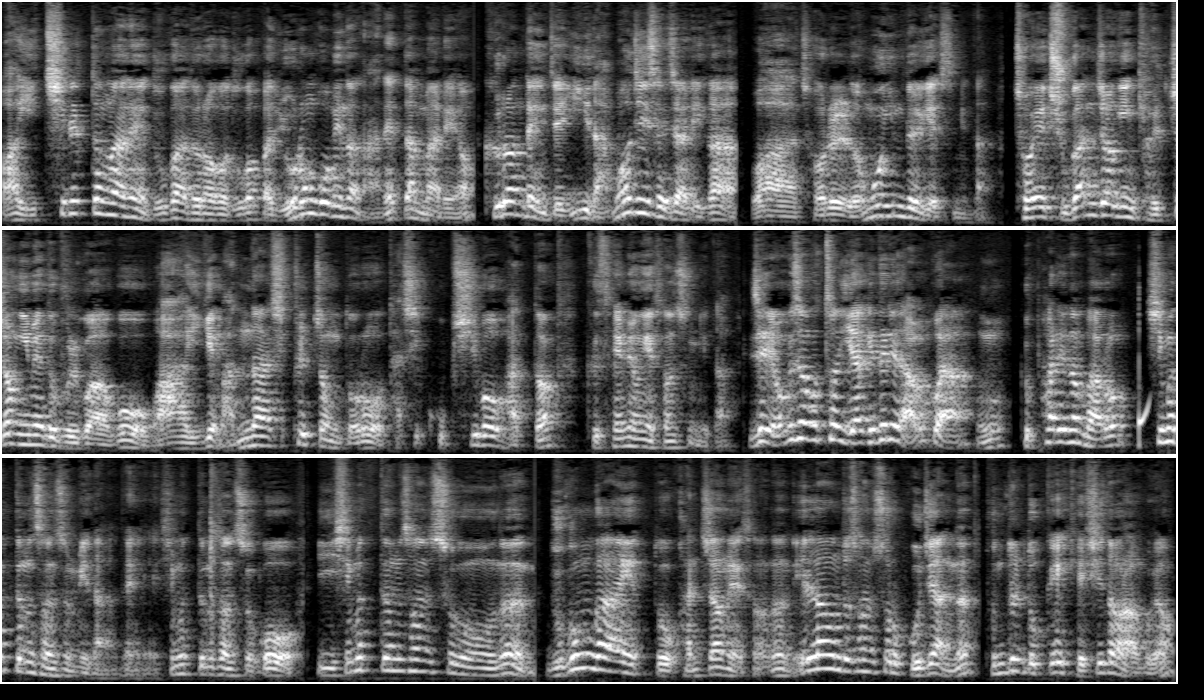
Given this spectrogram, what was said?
아, 이 7등 안에 누가 들어가 누가 빠져 이런 고민은 안 했단 말이에요. 그런데 이제 이 나머지 세 자리가 와 저를 너무 힘들게 했습니다. 저의 주관적인 결정임에도 불구하고 와 이게 맞나 싶을 정도로 다시 곱씹어 봤던 그 세 명의 선수입니다. 이제 여기서부터 이야기들이 나올 거야. 응? 그 8위는 바로 심으뜸 선수입니다. 네, 심으뜸 선수고 이 심으뜸 선수는 누군가의 또 관점에서는 1라운드 선수로 보지 않는 분들도 꽤 계시더라고요.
